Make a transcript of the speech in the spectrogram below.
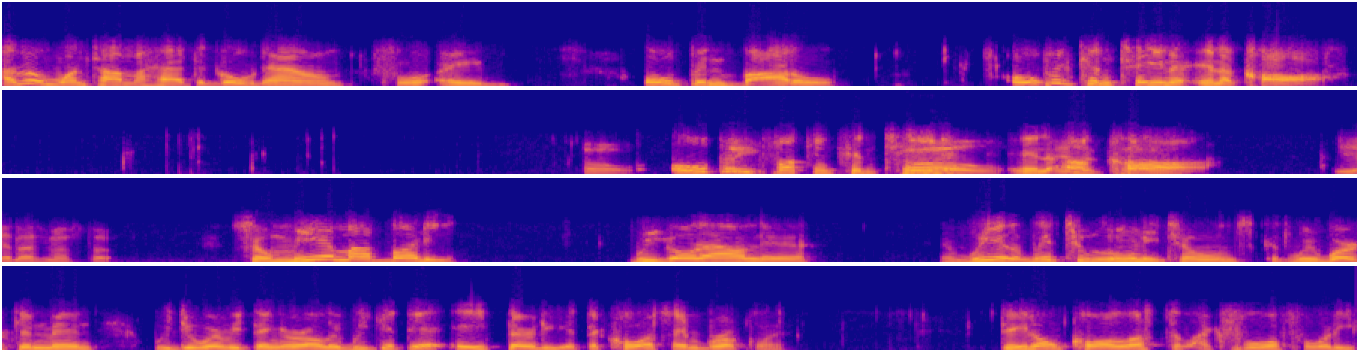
I remember one time I had to go down for a open bottle, open container in a car. Oh, Open Wait. fucking container Oh, in, in a car. car. yeah, that's messed up. So me and my buddy, we go down there, and we we're two Looney Tunes because we working men. We do everything early. We get there eight thirty at the course in Brooklyn. They don't call us till like four forty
